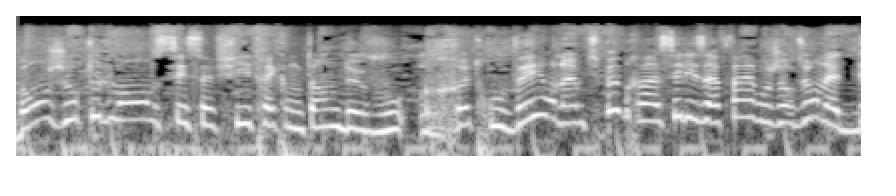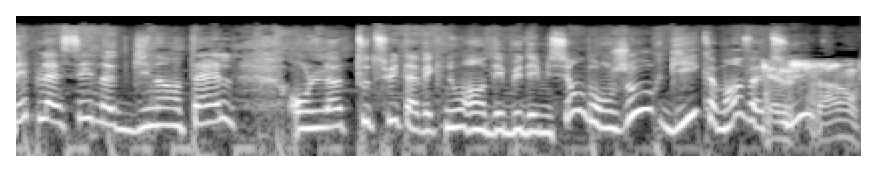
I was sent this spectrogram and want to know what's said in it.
Bonjour tout le monde, c'est Sophie, très contente de vous retrouver. On a un petit peu brassé les affaires aujourd'hui, on a déplacé notre Guy Nantel. On l'a tout de suite avec nous en début d'émission. Bonjour Guy, comment vas-tu? Quelle chance,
